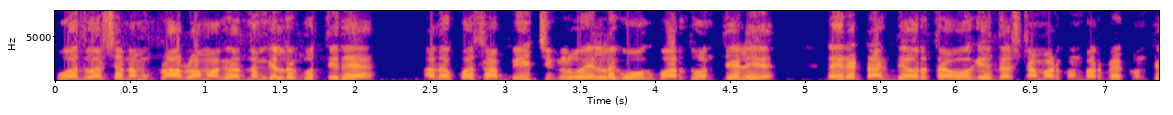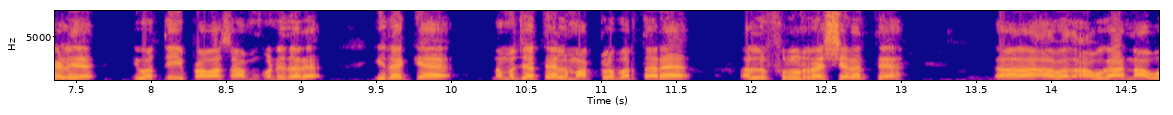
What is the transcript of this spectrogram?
ಹೋದ ವರ್ಷ ನಮ್ಗೆ ಪ್ರಾಬ್ಲಮ್ ಆಗಿರೋದು ನಮ್ಗೆಲ್ರಿಗೂ ಗೊತ್ತಿದೆ. ಅದಕ್ಕೋಸ್ಕರ ಬೀಚ್ಗಳು ಎಲ್ಲಿಗೂ ಹೋಗ್ಬಾರ್ದು ಅಂತೇಳಿ ಡೈರೆಕ್ಟ್ ಆಗಿ ದೇವ್ರ ಹತ್ರ ಹೋಗಿ ದರ್ಶನ ಮಾಡ್ಕೊಂಡು ಬರಬೇಕು ಅಂತೇಳಿ ಇವತ್ತು ಈ ಪ್ರವಾಸ ಹಮ್ಮಿಕೊಂಡಿದ್ದಾರೆ. ಇದಕ್ಕೆ ನಮ್ಮ ಜೊತೆಯಲ್ಲಿ ಮಕ್ಕಳು ಬರ್ತಾರೆ. ಅಲ್ಲಿ ಫುಲ್ ರಶ್ ಇರುತ್ತೆ. ಅವಾಗ ನಾವು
